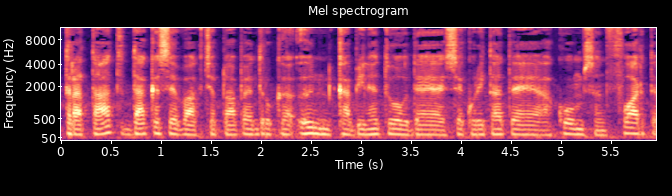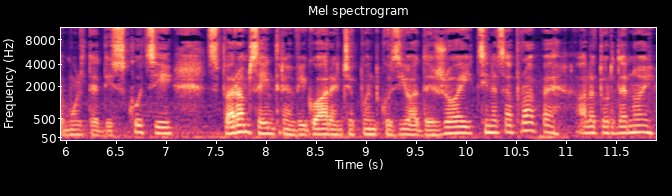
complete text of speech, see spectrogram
tratat dacă se va accepta, pentru că în cabinetul de securitate acum sunt foarte multe discuții. Sperăm să intre în vigoare începând cu ziua de joi. Țineți aproape alături de noi.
